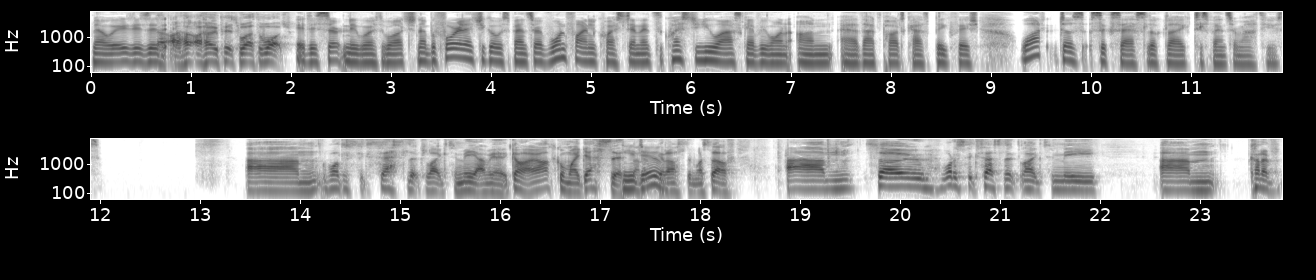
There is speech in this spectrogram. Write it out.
no, it is. It, I, I, hope it's worth a watch. It is certainly worth a watch. Now, before I let you go, Spencer, I have one final question. It's a question you ask everyone on uh, that podcast, Big Fish. What does success look like to Spencer Matthews? Um, what does success look like to me? I mean, God, I ask all my guests this. You do. I get asked it myself. Um, so, what does success look like to me? Um, kind of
